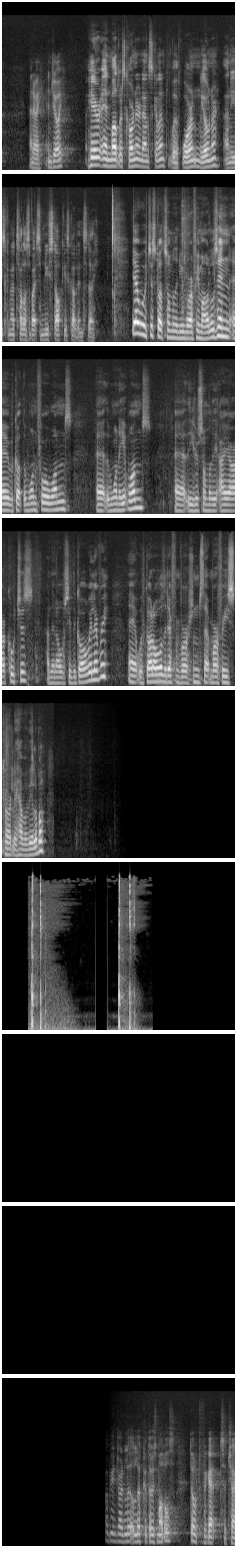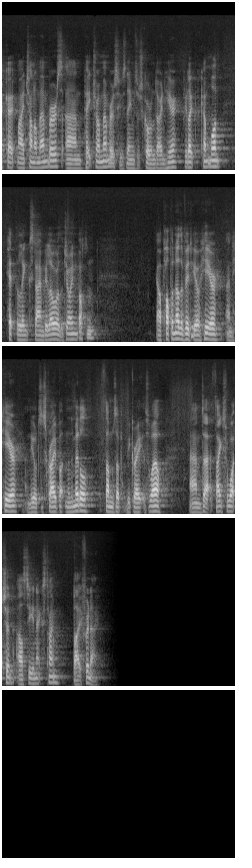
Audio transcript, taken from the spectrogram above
Anyway, enjoy. Here in Modeller's Corner in Enniskillen with Warren, the owner, and he's going to tell us about some new stock he's got in today. Yeah, we've just got some of the new Murphy models in. Uh, we've got the 141s, uh, the 181s. Uh, these are some of the IR coaches, and then obviously the Galway livery. Uh, we've got all the different versions that Murphy's currently have available. Hope you enjoyed a little look at those models. Don't forget to check out my channel members and Patreon members whose names are scrolling down here. If you'd like to become one, hit the links down below or the join button. I'll pop another video here and here and the old subscribe button in the middle. Thumbs up would be great as well. And uh, thanks for watching. I'll see you next time. Bye for now.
